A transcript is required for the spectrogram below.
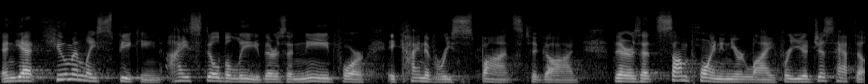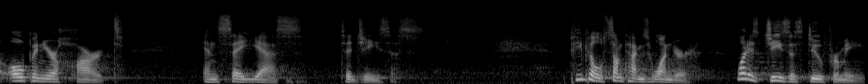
And yet, humanly speaking, I still believe there's a need for a kind of response to God. There's at some point in your life where you just have to open your heart and say yes to Jesus. People sometimes wonder, what does Jesus do for me?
